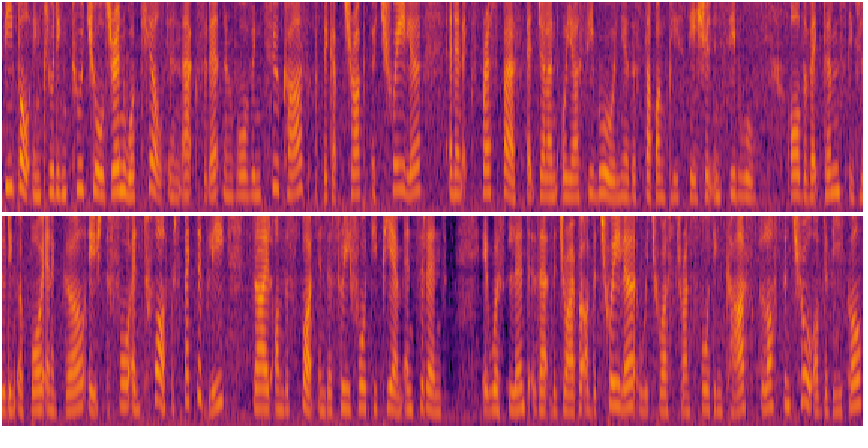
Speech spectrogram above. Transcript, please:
people, including two children, were killed in an accident involving two cars, a pickup truck, a trailer, and an express bus at Jalan Oya Sibu near the Setapang police station in Sibu. All the victims, including a boy and a girl aged 4 and 12 respectively, died on the spot in the 3:40 p.m. incident. It was learned that the driver of the trailer, which was transporting cars, lost control of the vehicle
